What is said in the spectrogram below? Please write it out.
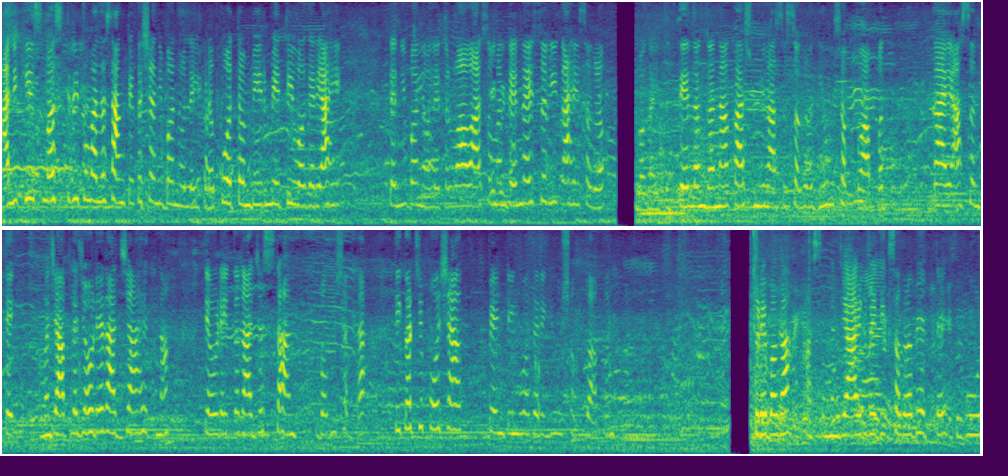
आणि ख्रिसमस ट्री तुम्हाला सांगते कशाने बनवलं इकडं. कोथंबीर मेथी वगैरे आहे. त्यांनी बनवले तर वाव असं म्हणते नैसर्गिक आहे सगळं. बघा तेलंगणा काश्मीर असं सगळं घेऊ शकतो आपण. काय असन ते म्हणजे आपले जेवढे राज्य आहेत ना तेवढे इथं राजस्थान बघू शकता. तिकडची पोशाख पेंटिंग वगैरे घेऊ शकतो आपण. इकडे बघा असं म्हणजे आयुर्वेदिक सगळं भेटते गुळ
